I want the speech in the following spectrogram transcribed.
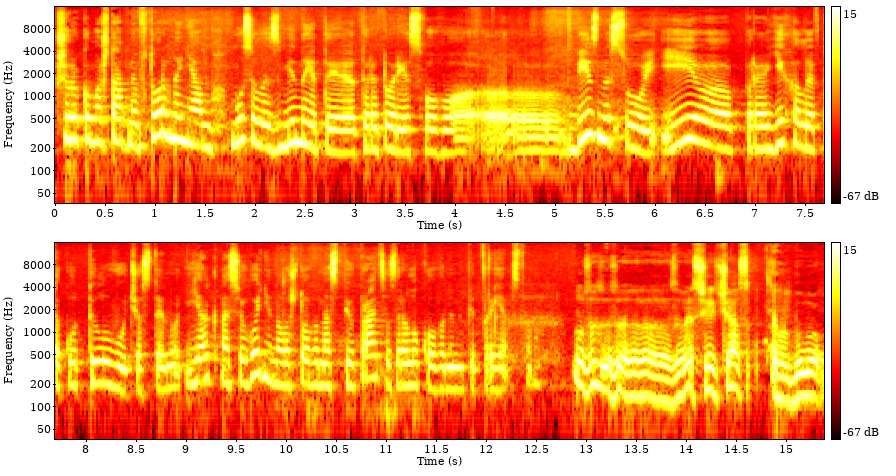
широкомасштабним вторгненням мусили змінити території свого е, бізнесу і е, переїхали в таку тилову частину. Як на сьогодні налаштована співпраця з релокованими підприємствами? Ну, за, за, за весь цей час було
